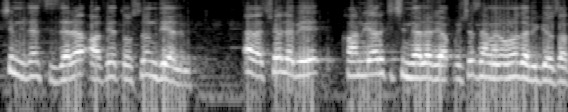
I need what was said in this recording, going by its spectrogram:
Şimdiden sizlere afiyet olsun diyelim. Evet şöyle bir karnıyarık için neler yapmışız hemen ona da bir göz atalım.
